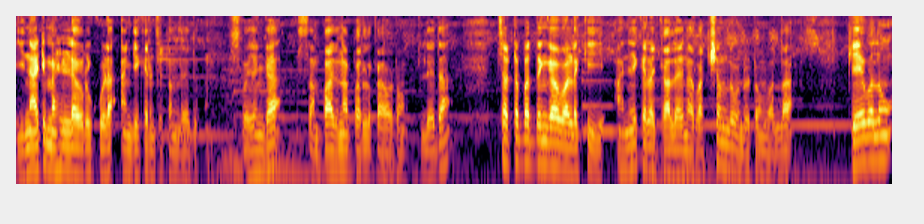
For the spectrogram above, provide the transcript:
ఈనాటి మహిళలు ఎవరు కూడా అంగీకరించటం లేదు. స్వయంగా సంపాదన పరులు కావడం లేదా చట్టబద్ధంగా వాళ్ళకి అనేక రకాలైన రక్షణలు ఉండటం వల్ల కేవలం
